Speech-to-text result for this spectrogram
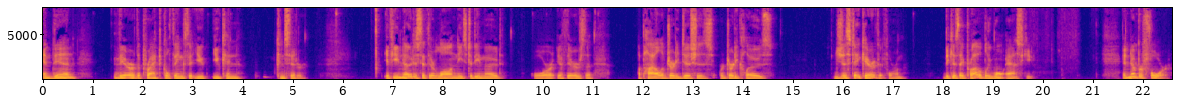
And then there are the practical things that you, you can consider. If you notice that their lawn needs to be mowed, or if there's a, a pile of dirty dishes or dirty clothes, just take care of it for them because they probably won't ask you. And number four,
